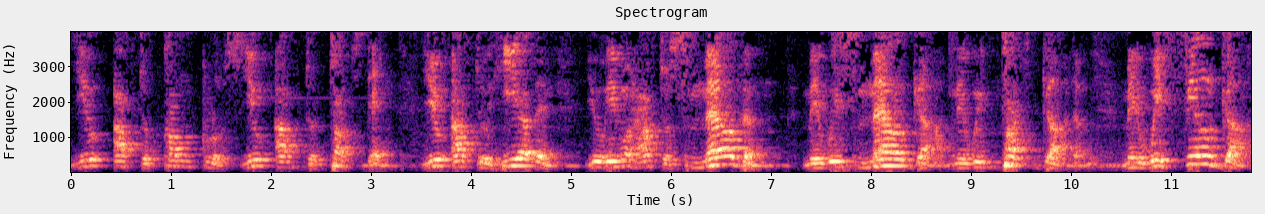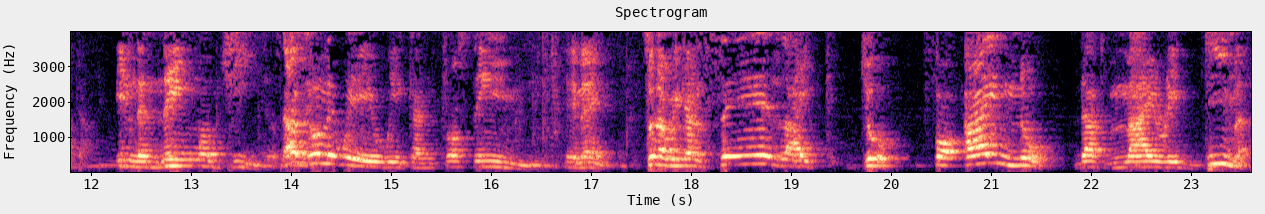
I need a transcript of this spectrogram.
You have to come close. You have to touch them. You have to hear them. You even have to smell them. May we smell God. May we touch God. May we feel God in the name of Jesus. That's the only way we can trust Him. Amen. So that we can say, like Job, For I know that my Redeemer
